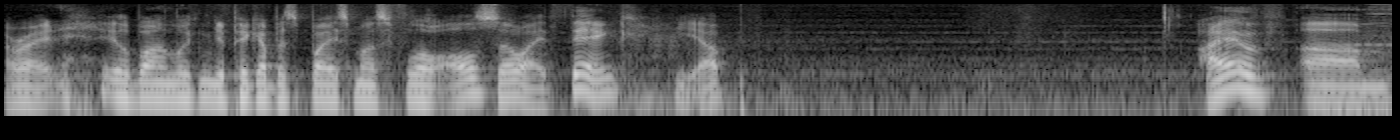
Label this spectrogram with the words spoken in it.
All right, Ilban looking to pick up a spice must flow also, I think. Yep. I have um,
